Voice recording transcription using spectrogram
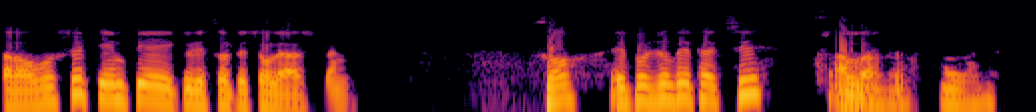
তারা অবশ্যই টেম্পি রিসোর্টে চলে আসবেন। সো এই পর্যন্তই থাকছি। আল্লাহ হাফেজ। আল্লাহ হাফেজ।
